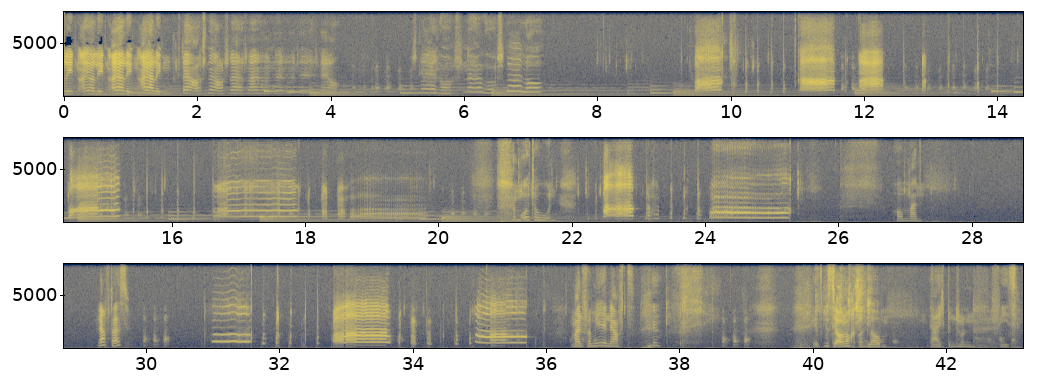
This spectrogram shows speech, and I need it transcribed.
Legen, Eier legen, Eier legen, Eier legen. Schneller, schneller, schneller, schneller, schneller. Schneller, schneller, schneller. Ah. Ah. Motorhuhn. Oh Mann. Nervt das? Meine Familie nervt. jetzt müsst ihr auch noch dran glauben. Ja, ich bin schon fies.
